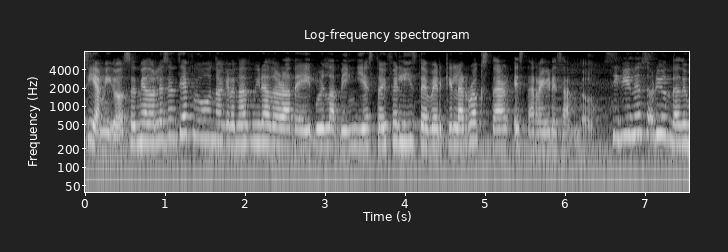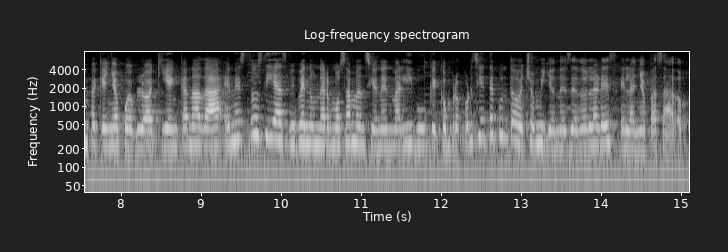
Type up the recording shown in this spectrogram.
Sí amigos, en mi adolescencia fui una gran admiradora de Avril Lavigne y estoy feliz de ver que la rockstar está regresando. Si bien es oriunda de un pequeño pueblo aquí en Canadá, en estos días vive en una hermosa mansión en Malibu que compró por 7.8 millones de dólares el año pasado.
